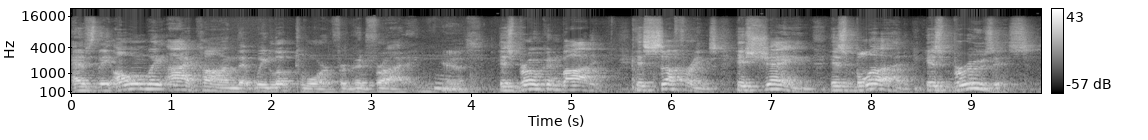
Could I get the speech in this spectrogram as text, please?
as the only icon that we look toward for Good Friday. Yes. His broken body, His sufferings, His shame, His blood, His bruises.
